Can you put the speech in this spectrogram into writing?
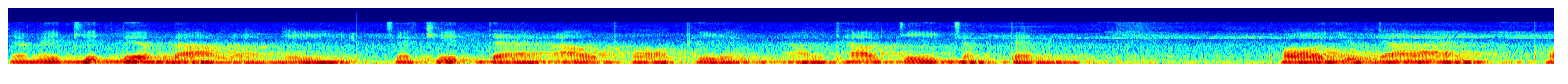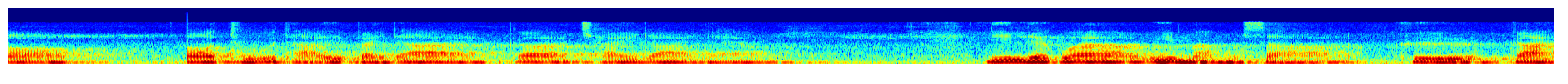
จะไม่คิดเรื่องราวเหล่านี้ จะคิดแต่เอาพอเพียงเอาเท่าที่จำเป็น พออยู่ได้ พอพอถูถ่ายไปได้ก็ใช้ได้แล้ว นี่เรียกว่าวิมังสา คือการ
